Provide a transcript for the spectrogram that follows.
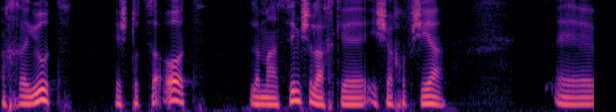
אחריות, יש תוצאות למעשים שלך כאישה חופשייה. אה,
